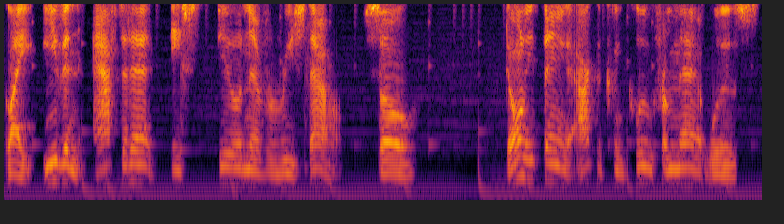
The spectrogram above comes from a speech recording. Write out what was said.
like even after that, they still never reached out. So the only thing I could conclude from that was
